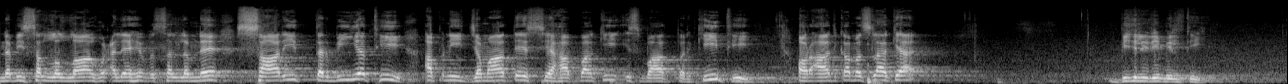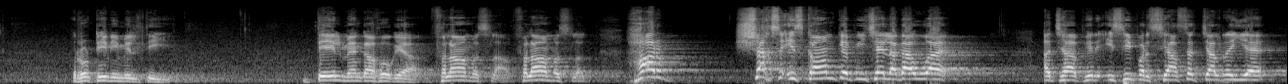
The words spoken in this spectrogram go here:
نبی صلی اللہ علیہ وسلم نے ساری تربیت ہی اپنی جماعت صحابہ کی اس بات پر کی تھی۔ اور آج کا مسئلہ کیا ہے؟ بجلی نہیں ملتی، روٹی نہیں ملتی، تیل مہنگا ہو گیا، فلاں مسئلہ فلاں مسئلہ۔ ہر شخص اس کام کے پیچھے لگا ہوا ہے۔ اچھا پھر اسی پر سیاست چل رہی ہے،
